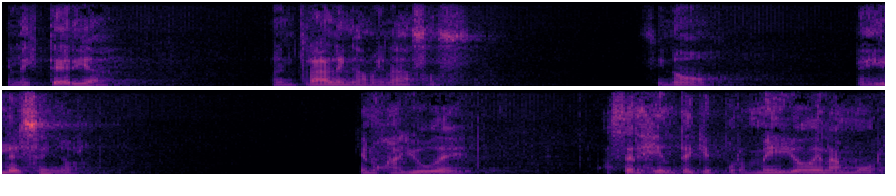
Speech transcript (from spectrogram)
en la histeria, no entrar en amenazas, sino pedirle al Señor que nos ayude a ser gente que por medio del amor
